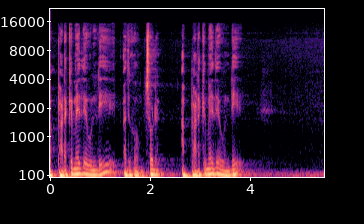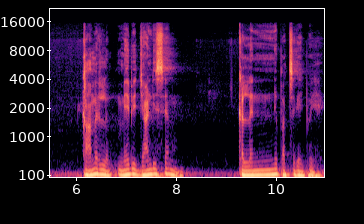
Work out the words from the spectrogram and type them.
ఆ పడక మీదే ఉండి అదిగో చూడండి ఆ పడక మీదే ఉండి కామెరలు మేబీ జాండీసేమో కళ్ళన్నీ పచ్చగా అయిపోయాయి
